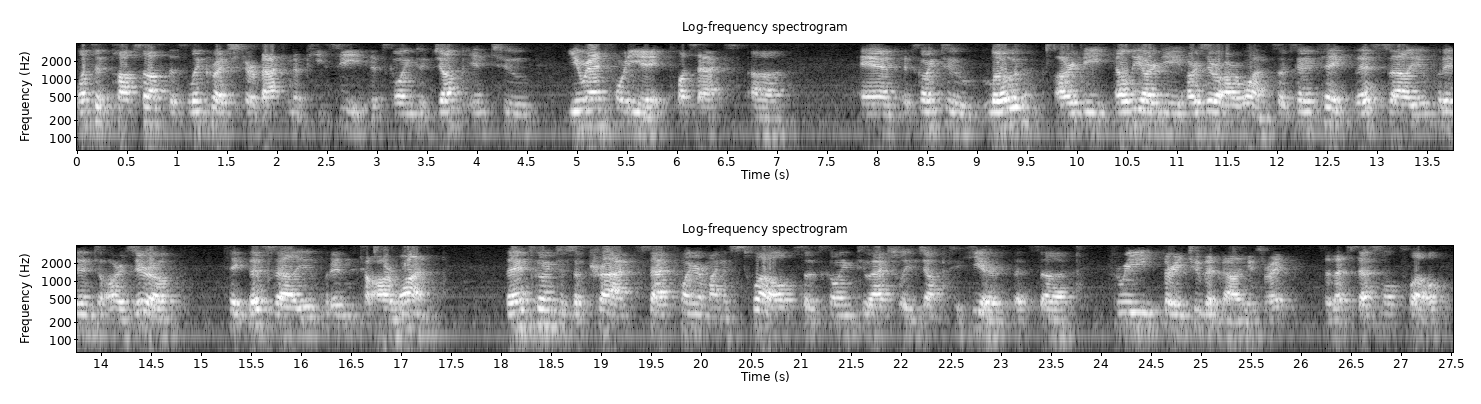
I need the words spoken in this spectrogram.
once it pops off this link register back into PC, it's going to jump into ERAN 48 plus X, uh, and it's going to load RD, LDRD, R0, R1. So it's going to take this value, put it into R0, take this value, put it into R1. Then it's going to subtract stack pointer minus 12, so it's going to actually jump to here. That's uh, three 32-bit values, right? So that's decimal 12.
